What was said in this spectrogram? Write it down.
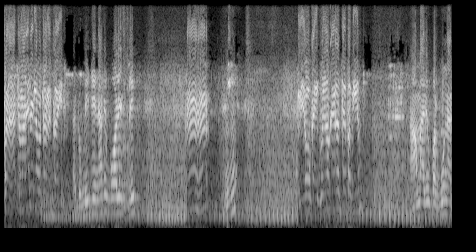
પણ હાથમાં આવે ને હું તને કહીશ. તું બીજી નથી પોલીસ એવો કઈ ગુનો કર્યો છે તો બીજું? અમારી ઉપર ગુના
